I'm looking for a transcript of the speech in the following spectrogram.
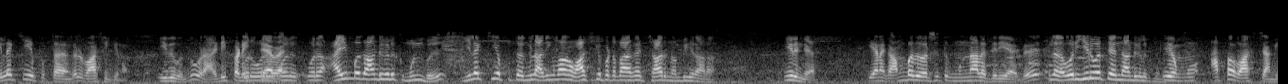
இலக்கிய புத்தகங்கள் வாசிக்கணும். இது வந்து ஒரு அடிப்படை தேவை. ஒரு ஒரு ஐம்பது ஆண்டுகளுக்கு முன்பு இலக்கிய புத்தகங்கள் அதிகமாக வாசிக்கப்பட்டதாக சாரு நம்புகிறாரா? இருங்க. எனக்கு 50 வருஷத்துக்கு முன்னால தெரியாது. இல்ல ஒரு இருபத்தி ஐந்து ஆண்டுகளுக்கு அப்ப வாசிச்சாங்க.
